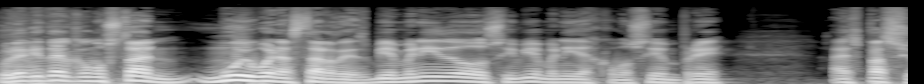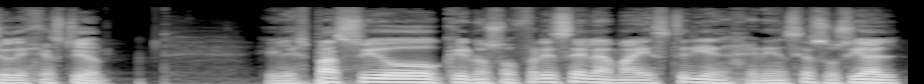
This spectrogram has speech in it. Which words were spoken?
Hola, ¿qué tal? ¿Cómo están? Muy buenas tardes. Bienvenidos y bienvenidas, como siempre, a Espacio de Gestión, el espacio que nos ofrece la Maestría en Gerencia Social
